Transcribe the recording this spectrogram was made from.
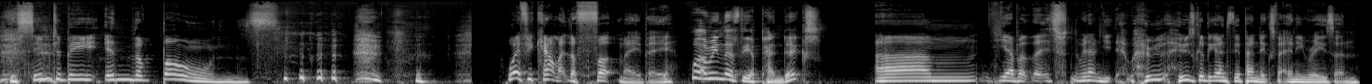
We seem to be in the bones. what if you count like the foot, maybe? Well, I mean, there's the appendix. Um, yeah, but it's, we don't. Who who's going to be going to the appendix for any reason?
